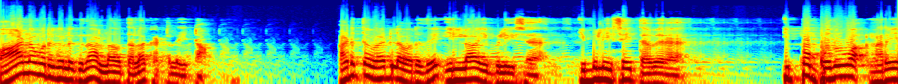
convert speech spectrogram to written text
வானவர்களுக்கு தான் அல்லாஹாலா கட்டளையிட்டான். அடுத்த வேர்டில் வருது இல்லா இபிலிச இபிலிஸை தவிர. இப்போ பொதுவாக நிறைய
